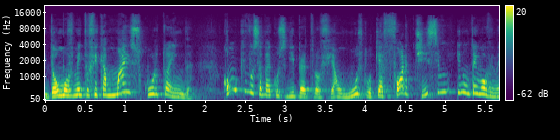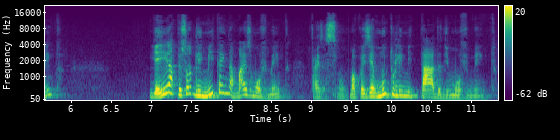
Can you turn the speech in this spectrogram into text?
Então o movimento fica mais curto ainda. Como que você vai conseguir hipertrofiar um músculo que é fortíssimo e não tem movimento? E aí a pessoa limita ainda mais o movimento. Faz assim, uma coisinha muito limitada de movimento.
